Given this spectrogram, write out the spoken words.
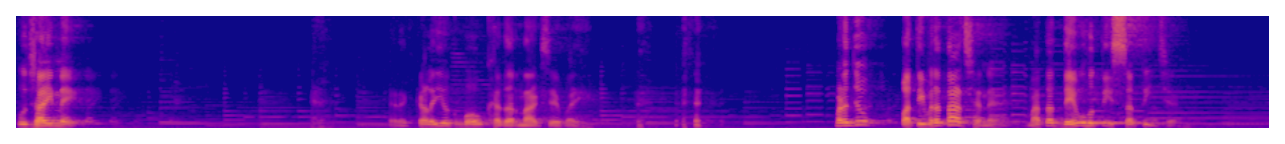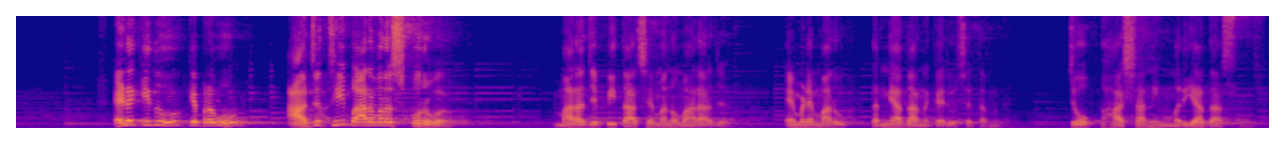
પૂછાય નહીં. કળયુગ બહુ ખતરનાક છે ભાઈ. પણ જો પતિવ્રતા છે ને માતા દેવહૂતિ સતી છે. એણે કીધું કે, પ્રભુ, આજથી બાર વર્ષ પૂર્વ મારા જે પિતા છે મનુ મહારાજ એમણે મારું કન્યાદાન કર્યું છે તમને. જો ભાષાની મર્યાદા શું છે?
